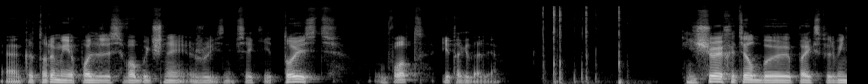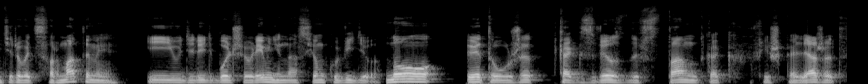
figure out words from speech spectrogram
э, которыми я пользуюсь в обычной жизни. Всякие «то есть», «вот» и так далее. Еще я хотел бы поэкспериментировать с форматами и уделить больше времени на съемку видео. Но это уже как звезды встанут, как фишка ляжет,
